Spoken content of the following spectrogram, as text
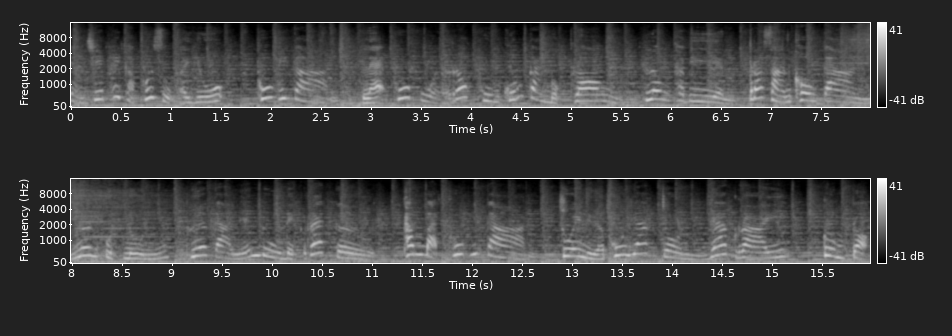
ยังชีพให้กับผู้สูงอายุ ผู้พิการ และผู้ป่วยโรคภูมิคุ้มกันบกพร่อง ลงทะเบียน ประสานโครงการเงินอุดหนุน เพื่อการเลี้ยงดูเด็กแรกเกิดทำบัตรผู้พิการ ช่วยเหลือผู้ยากจน ยากไร้ กลุ่มเปราะ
